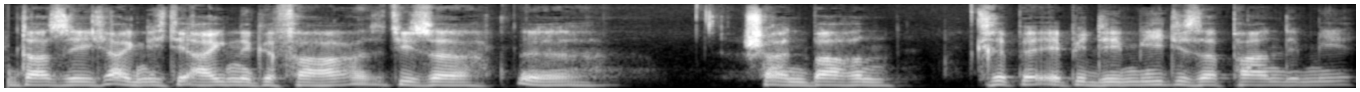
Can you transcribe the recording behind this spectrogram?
Da sehe ich eigentlich die eigene Gefahr dieser äh, scheinbaren Grippeepidemie, dieser Pandemie.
